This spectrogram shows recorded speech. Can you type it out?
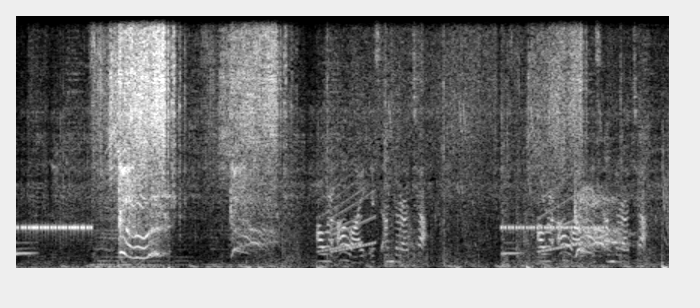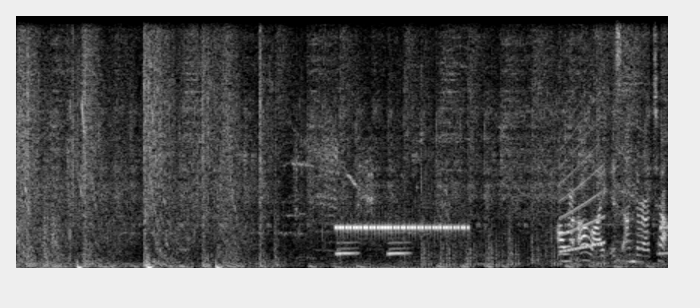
Our ally is under attack. Our ally is under attack. Our ally is under attack.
